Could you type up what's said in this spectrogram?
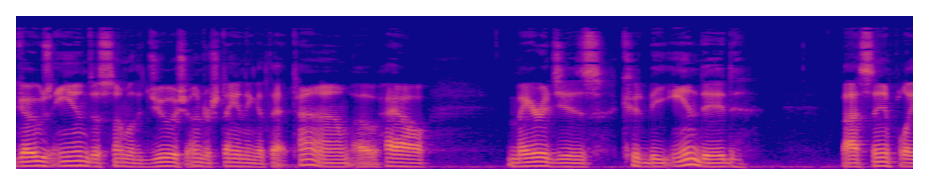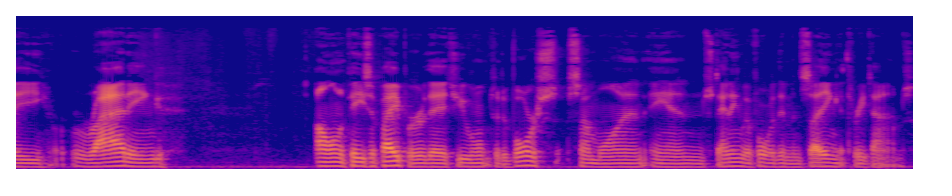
goes into some of the Jewish understanding at that time of how marriages could be ended by simply writing on a piece of paper that you want to divorce someone and standing before them and saying it three times.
